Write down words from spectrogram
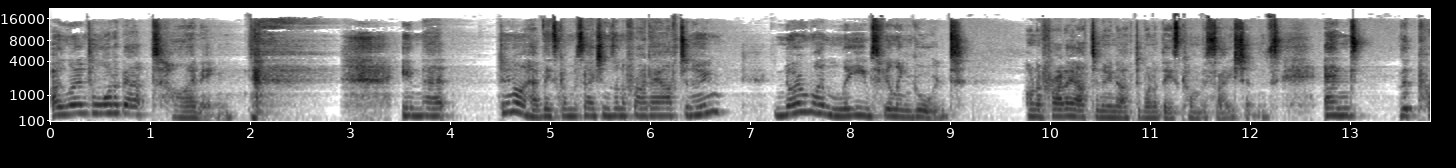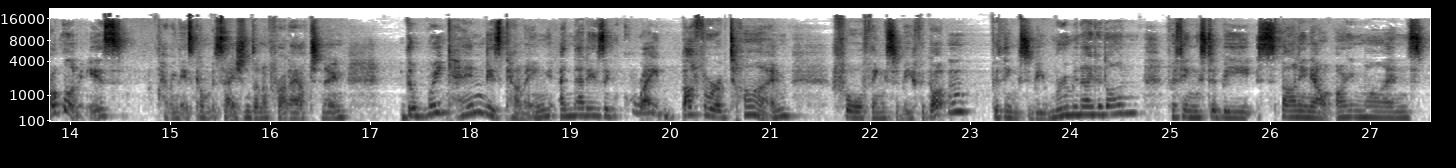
I learned a lot about timing, in that do not have these conversations on a Friday afternoon. No one leaves feeling good on a Friday afternoon after one of these conversations. And the problem is having these conversations on a Friday afternoon, the weekend is coming, and that is a great buffer of time for things to be forgotten, for things to be ruminated on, for things to be spun in our own minds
